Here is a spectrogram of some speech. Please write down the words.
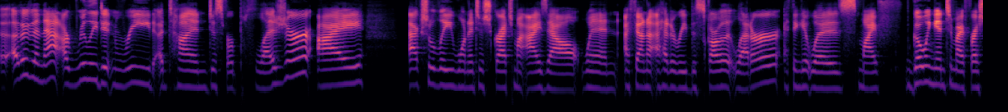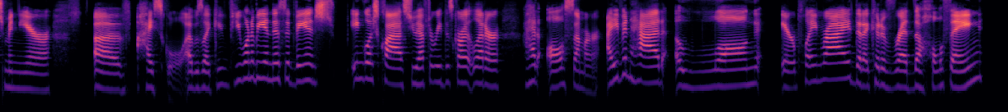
uh, other than that, I really didn't read a ton just for pleasure. I actually wanted to scratch my eyes out when I found out I had to read The Scarlet Letter. I think it was my f- going into my freshman year of high school. I was like, if you want to be in this advanced English class, you have to read The Scarlet Letter. I had all summer. I even had a long airplane ride that I could have read the whole thing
